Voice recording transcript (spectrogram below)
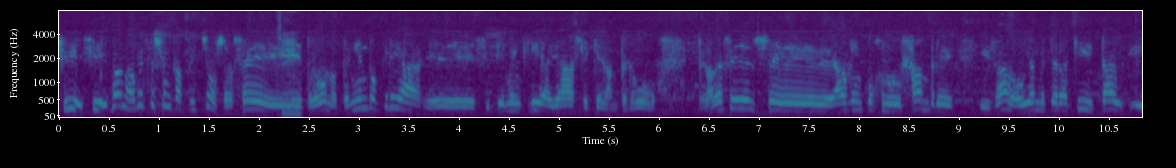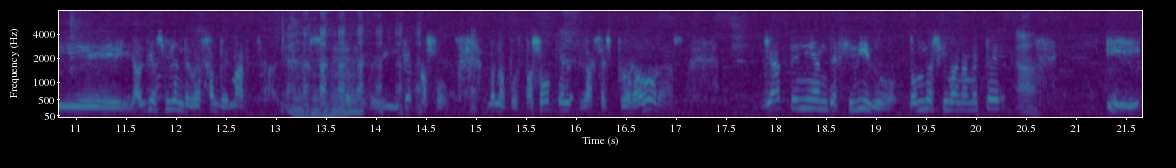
Sí, sí, bueno, a veces son caprichosas, ¿eh? pero bueno, teniendo cría, eh, si tienen cría ya se quedan, pero, pero a veces eh, alguien coge un enjambre y dice, ah, lo voy a meter aquí y tal, y, al día siguiente el enjambre marcha. ¿Y qué pasó? Bueno, pues pasó que las exploradoras ya tenían decidido dónde se iban a meter. Ah. Y,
